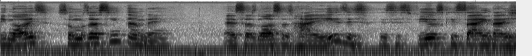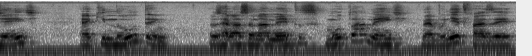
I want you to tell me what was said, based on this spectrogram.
E nós somos assim também. Essas nossas raízes, esses fios que saem da gente, é que nutrem os relacionamentos mutuamente. Não é bonito fazer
